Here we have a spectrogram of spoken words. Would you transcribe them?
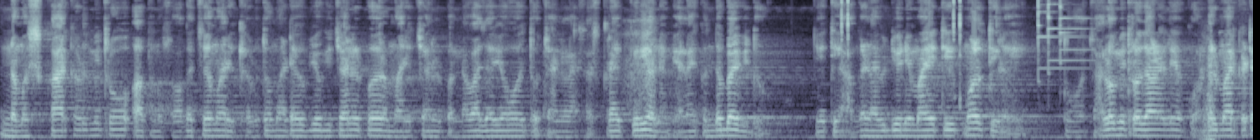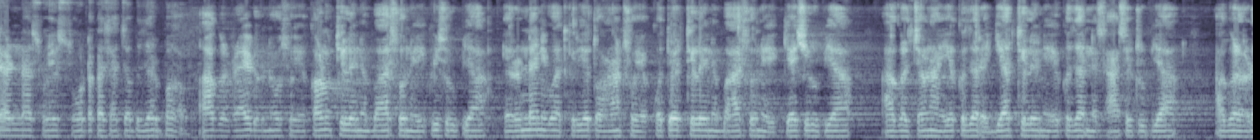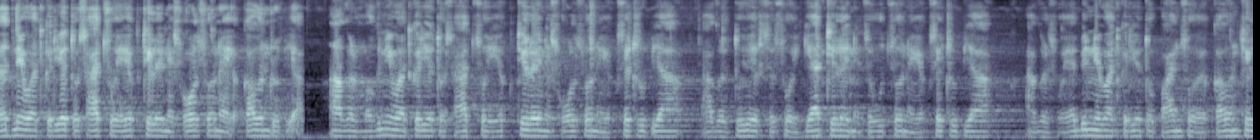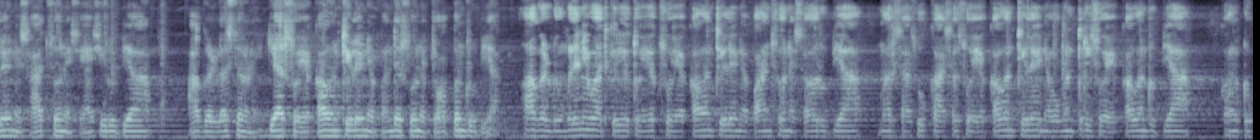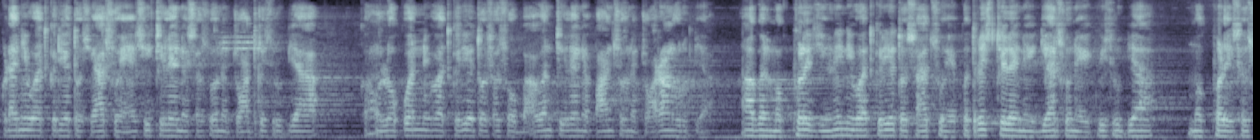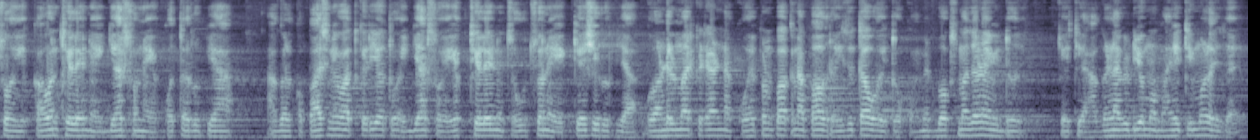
નમસ્કાર ખેડૂત મિત્રો, આપનું સ્વાગત છે અમારી ખેડૂતો માટે ઉપયોગી ચેનલ પર. અમારી ચેનલ પર નવા જ આવ્યા હોય તો ચેનલને સબસ્ક્રાઈબ કરી અને બેલ આઇકન દબાવી દો, જેથી આગળના વિડીયોની માહિતી મળતી રહે. તો ચાલો મિત્રો, જાણી લઈએ ગોંડલ માર્કેટ યાર્ડના એ સો ટકા સાચા બજાર ભાવ. આગળ રાયડો નવસો એકાણુંથી લઈને બારસો ને એકવીસ રૂપિયા. એરંડાની વાત કરીએ તો આઠસો એકોતેરથી લઈને બારસો ને એક્યાસી રૂપિયા. આગળ ચણા એક હજાર અગિયારથી લઈને એક હજાર ને સાસઠ રૂપિયા. આગળ અડદની વાત કરીએ તો સાતસો એકથી લઈને સોળસો ને એકાવન રૂપિયા. આગળ મગની વાત કરીએ તો સાતસો એકથી લઈને સોળસો ને એકસઠ રૂપિયા. આગળ તુવેર છસો અગિયારથી લઈને ચૌદસો ને એકસઠ રૂપિયા. આગળ સોયાબીનની વાત કરીએ તો પાંચસો એકાવનથી લઈને સાતસો ને રૂપિયા. આગળ લસણ અગિયારસો એકાવનથી લઈને પંદરસો ને ચોપન રૂપિયા. આગળ ડુંગળીની વાત કરીએ તો એકસો એકાવનથી લઈને પાંચસો ને છ રૂપિયા મરસા સૂકા છસો એકાવનથી લઈને ઓગણત્રીસો એકાવન રૂપિયા. ઘઉં ટુકડાની વાત કરીએ તો ચારસો એંશીથી લઈને છસો ને ચોત્રીસ રૂપિયા. ઘઉં લોકોની વાત કરીએ તો છસો બાવનથી લઈને પાંચસો ને ચોરાણું રૂપિયા. આગળ મગફળી ઝીણીની વાત કરીએ તો સાતસો એકત્રીસથી લઈને અગિયારસો ને એકવીસ રૂપિયા. મગફળી છસો એકાવનથી લઈને અગિયારસો ને એકોતેર રૂપિયા. આગળ કપાસની વાત કરીએ તો અગિયારસો એકથી લઈને ચૌદસો ને એક્યાસી રૂપિયા. ગોંડલ માર્કેટ યાર્ડના કોઈ પણ પાકના ભાવ રહી જતા હોય તો કોમેન્ટ બોક્સમાં જણાવી દો, જેથી આગળના વિડીયોમાં માહિતી મળી જાય.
